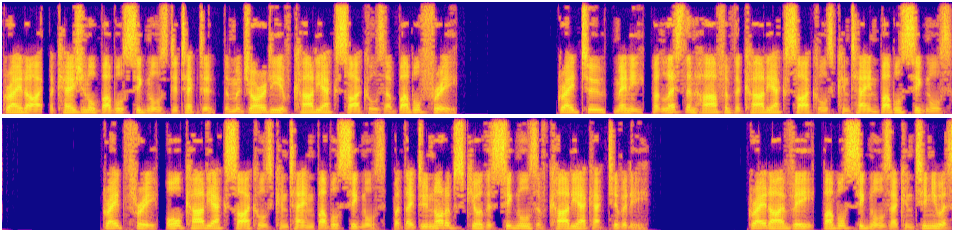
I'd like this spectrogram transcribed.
Grade I – Occasional bubble signals detected, the majority of cardiac cycles are bubble-free. Grade 2 – Many, but less than half of the cardiac cycles contain bubble signals. Grade 3 – All cardiac cycles contain bubble signals, but they do not obscure the signals of cardiac activity. Grade IV, bubble signals are continuous,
